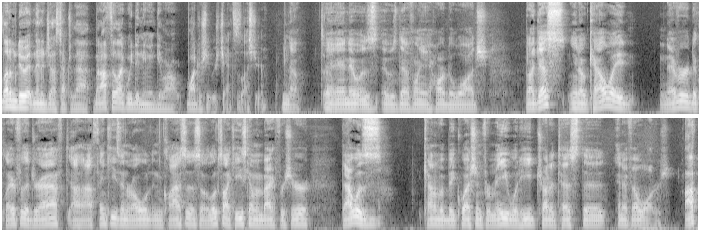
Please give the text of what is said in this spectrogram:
let them do it and then adjust after that. But I feel like we didn't even give our wide receivers chances last year. No, and it was it was definitely hard to watch. But I guess you know Callaway never declared for the draft. I, I think he's enrolled in classes, so it looks like he's coming back for sure. That was kind of a big question for me. Would he try to test the NFL waters? I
